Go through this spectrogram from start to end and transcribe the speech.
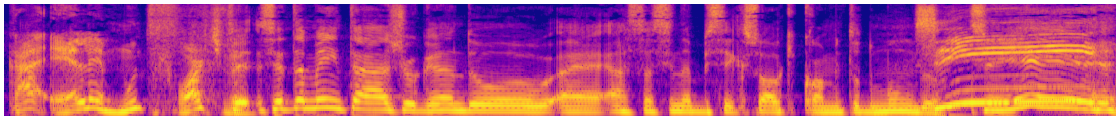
Cara, ela é muito forte, velho. Você também tá jogando é, assassina bissexual que come todo mundo? Sim!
